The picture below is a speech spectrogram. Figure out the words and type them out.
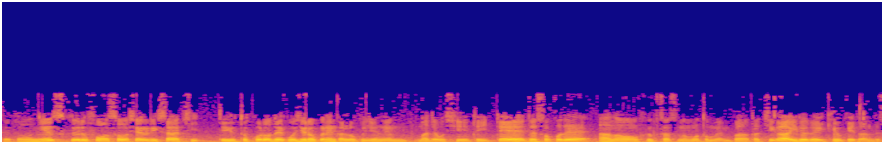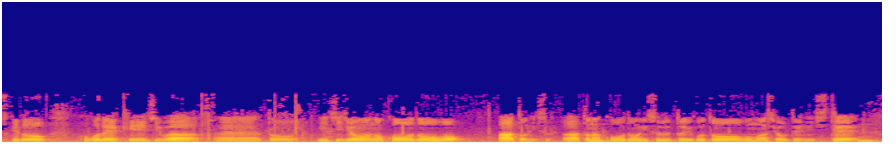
でこのニュースクール・フォー・ソーシャル・リサーチっていうところで56年から60年まで教えていてでそこであのフルクサスの元メンバーたちがいろいろ影響を受けたんですけどここで刑事は、えー、と日常の行動をアートにするアートな行動にするということをまあ焦点にして、うん。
